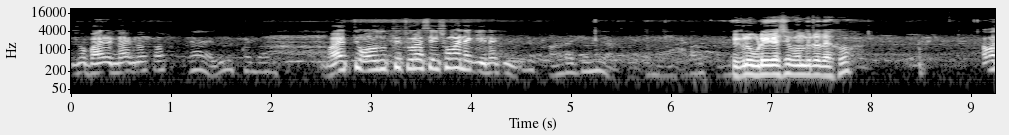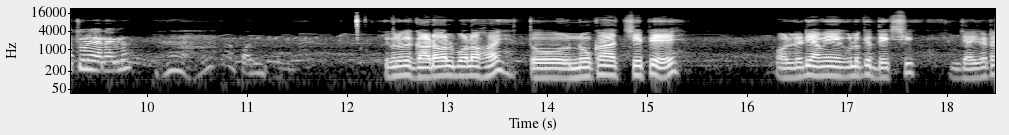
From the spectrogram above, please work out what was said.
এগুলো বাইরে না এগুলো সব? হ্যাঁ এগুলো সব বাইরে। থেকে অত দূর থেকে চলে আসে এই সময় নাকি নাকি? ঠান্ডার জন্যই। এগুলো উড়ে গেছে বন্ধুরা দেখো। আবার চলে যায় না এগুলো? হ্যাঁ এই। এগুলোকে গার্ডওয়াল বলা হয়। তো নৌকা চেপে অলরেডি আমি এগুলোকে দেখছি। জায়গাটা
